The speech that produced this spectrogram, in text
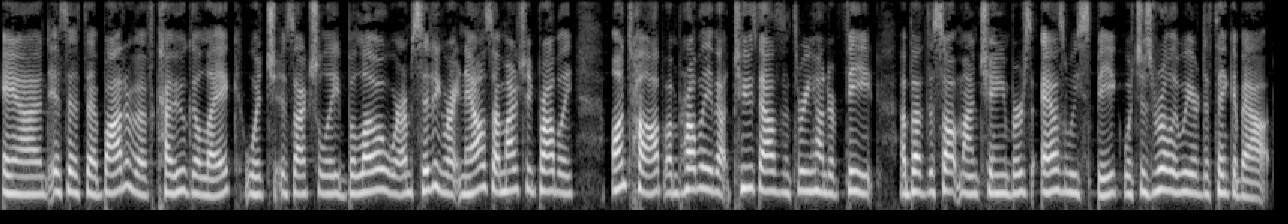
and it's at the bottom of Cayuga Lake, which is actually below where I'm sitting right now. So I'm actually probably on top. I'm probably about 2,300 feet above the salt mine chambers as we speak, which is really weird to think about,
